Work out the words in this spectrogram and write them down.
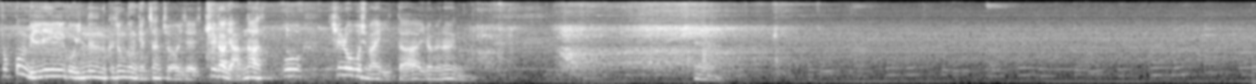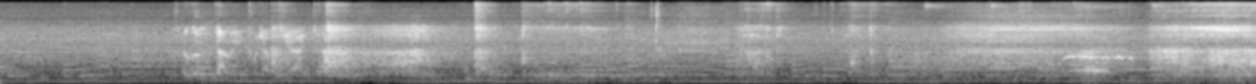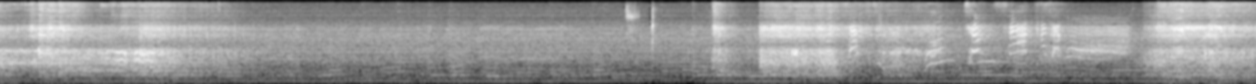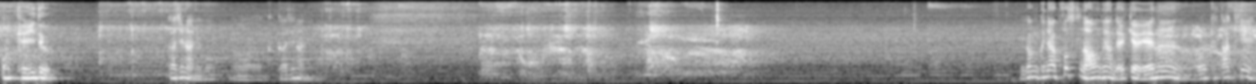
조금 밀리고 있는 그 정도는 괜찮죠. 이제 킬각이 안 나왔고 킬 로봇이 만약에 있다 이러면은 예. 어, 게이드. 까지는 아니고, 어, 그까지는 아니고. 이건 그냥 코스트 나오면 그냥 낼게요. 얘는 뭐 이렇게 딱히.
